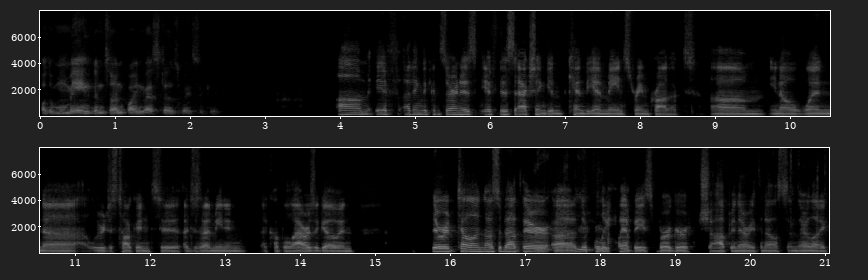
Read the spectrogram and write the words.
or the main concern for investors basically um, if I think the concern is if this action can, can be a mainstream product. Um, you know, when uh, we were just talking to, I just had a meeting a couple hours ago, and they were telling us about their uh, their fully plant based burger shop and everything else, and they're like,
